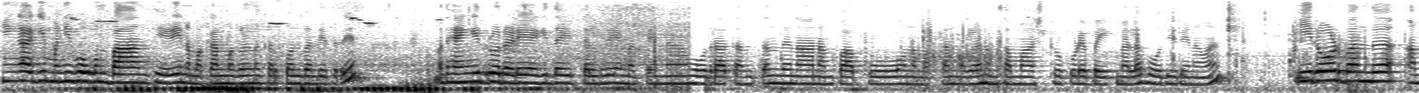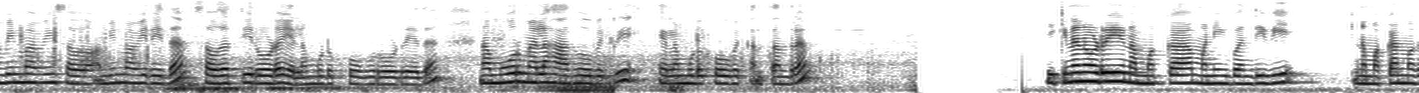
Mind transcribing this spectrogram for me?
ಹೀಗಾಗಿ ಮನೆಗೆ ಹೋಗೋಣ ಬಾ ಅಂಥೇಳಿ ನಮ್ಮ ಅಕ್ಕನ ಮಗಳನ್ನ ಕರ್ಕೊಂಡು ಬಂದಿದ್ರಿ. ಮತ್ತು ಹೆಂಗಿದ್ರು ರೆಡಿ ಆಗಿದ್ದ ಇತ್ತಲ್ರಿ. ಮತ್ತೇನು ಹೋದ್ರಾತಂತಂದು ನಾ ನಮ್ಮ ಪಾಪು, ನಮ್ಮ ಅಕ್ಕನ ಮಗಳು ನಮ್ಮ ತಮ್ಮ ಅಷ್ಟರು ಕೂಡ ಬೈಕ್ ಮೇಲೆ ಹೋದಿವ್ರಿ ನಾವು. ಈ ರೋಡ್ ಬಂದು ಅಂಬಿನ ಮಾವಿ ಸೌ, ಅಂಬಿನ ಮಾವಿ ರೀ ಇದು. ಸೌದತ್ತಿ ರೋಡ ಯಲಂಬುಡಕ್ಕೆ ಹೋಗೋ ರೋಡ್ ರೀ ಅದು. ನಮ್ಮ ಊರ ಮೇಲೆ ಹಾದು ಹೋಗ್ಬೇಕ್ರಿ. ಯಲಂಬುಡಕ್ಕೆ ಹೋಗ್ಬೇಕಂತಂದ್ರೆ ಈಕಿನ ನೋಡ್ರಿ ನಮ್ಮ ಅಕ್ಕ ಮನೆಗೆ ಬಂದೀವಿ. ನಮ್ಮ ಅಕ್ಕನ ಮಗ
